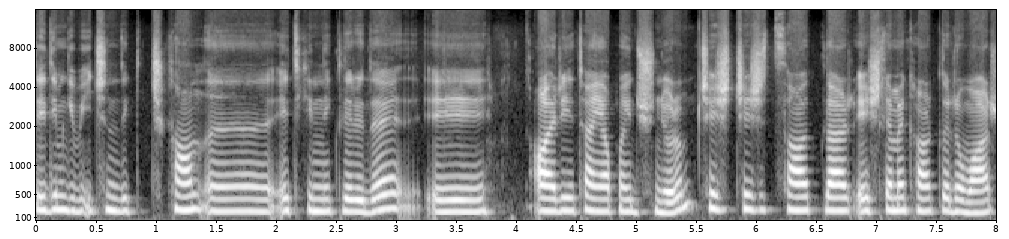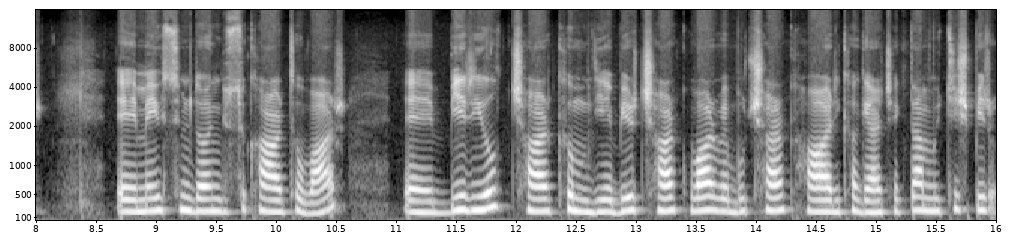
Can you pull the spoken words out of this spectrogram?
Dediğim gibi içindeki çıkan e, etkinlikleri de e, ayrıyeten yapmayı düşünüyorum. Çeşit çeşit saatler, eşleme kartları var. E, mevsim döngüsü kartı var. E, bir yıl çarkım diye bir çark var ve bu çark harika gerçekten müthiş bir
